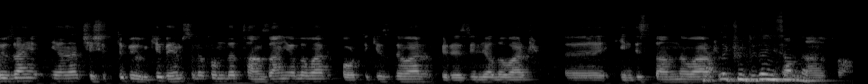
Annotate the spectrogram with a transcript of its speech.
yüzden yani çeşitli bir ülke. Benim sınıfımda Tanzanyalı var, Portekizli var, Brezilyalı var, e, Hindistanlı var. Farklı kültürden insanlar. Ondan sonra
